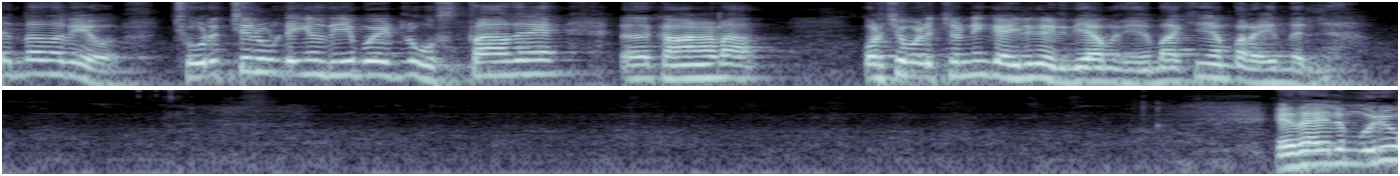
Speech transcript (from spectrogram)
എന്താണെന്നറിയോ? ചൊറിച്ചിലുണ്ടെങ്കിൽ നീ പോയിട്ട് ഉസ്താദിനെ കാണട. കുറച്ച് വെളിച്ചെണ്ണയും കയ്യിൽ കരുതിയാൽ മതി. ബാക്കി ഞാൻ പറയുന്നില്ല. ഏതായാലും ഒരു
